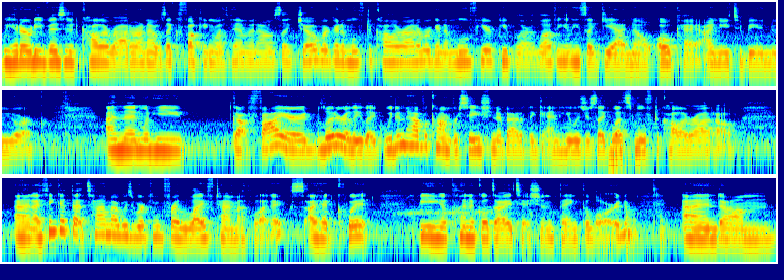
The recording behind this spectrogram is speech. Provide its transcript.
we had already visited Colorado, and I was like fucking with him, and I was like, Joe, we're gonna move to Colorado. We're gonna move here. People are loving it. And he's like, Yeah, no, okay, I need to be in New York. And then when he got fired, literally, like we didn't have a conversation about it again. He was just like, Let's move to Colorado. And I think at that time I was working for Lifetime Athletics. I had quit being a clinical dietitian, thank the Lord. And um,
